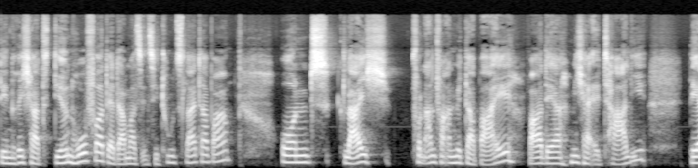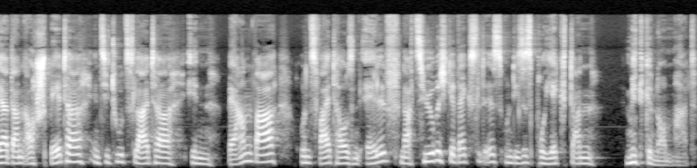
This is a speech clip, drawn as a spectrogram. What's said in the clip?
den Richard Dirnhofer, der damals Institutsleiter war. Und gleich von Anfang an mit dabei war der Michael Thali, der dann auch später Institutsleiter in Bern war und 2011 nach Zürich gewechselt ist und dieses Projekt dann mitgenommen hat.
